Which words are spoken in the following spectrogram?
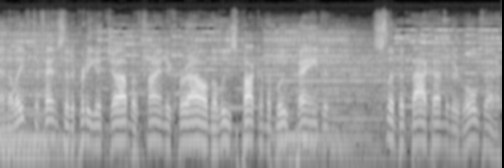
And the Leaf defense did a pretty good job of trying to corral the loose puck in the blue paint and slip it back under their goaltender.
